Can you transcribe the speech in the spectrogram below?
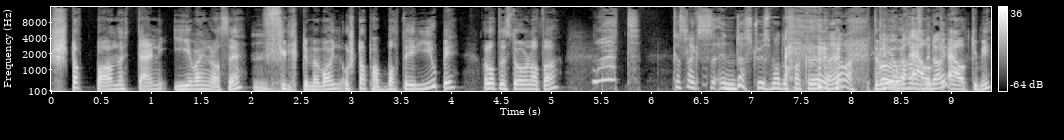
stappa nøttene i vannglasset, Mm. fylt det med vann og stappa batteri oppi, og latt det stå over natta. What? Hva slags industrious motherfucker er dette her, da? Det var jo al alchemy.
